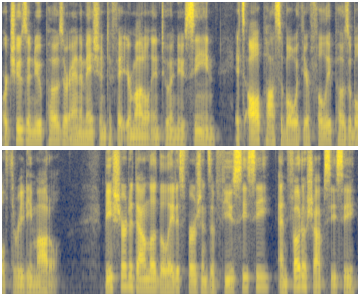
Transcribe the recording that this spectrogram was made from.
or choose a new pose or animation to fit your model into a new scene, it's all possible with your fully posable 3D model. Be sure to download the latest versions of Fuse CC and Photoshop CC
